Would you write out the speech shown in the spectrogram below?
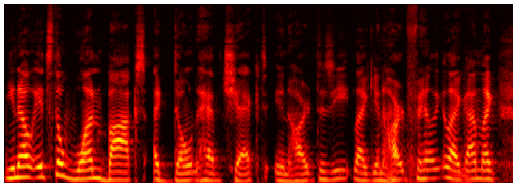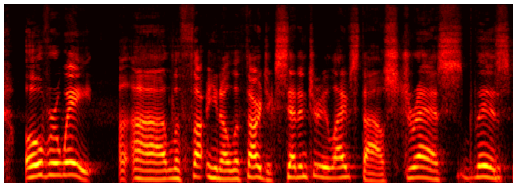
you know, it's the one box I don't have checked in heart disease, like in heart failure. Like mm-hmm. I'm like overweight. Uh, lethar- you know, lethargic, sedentary lifestyle, stress, this,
